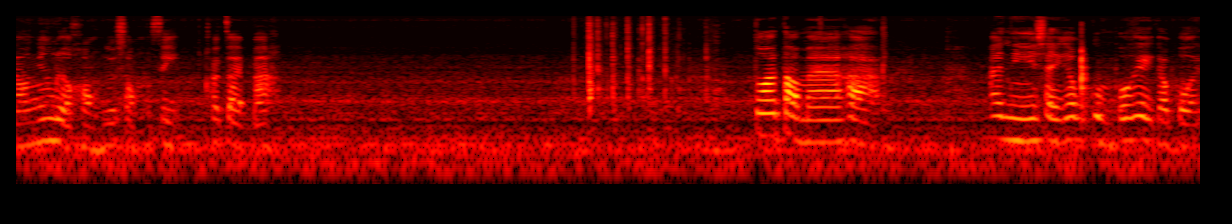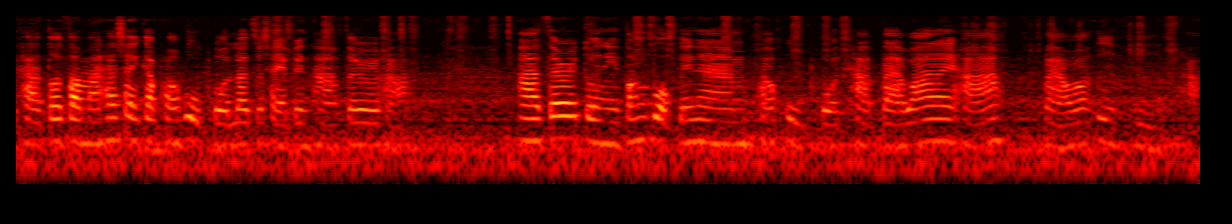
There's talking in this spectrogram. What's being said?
น้องยังเหลือของอยู่สองสิ่งเข้าใจปะตัวต่อมาค่ะ อันนี้ใช้กับกลุ่มพวกเอกพจน์ค่ะ ตัวต่อมาถ้าใช้กับพหูพจน์เราจะใช้เป็น after ค่ะ after ตัวนี้ต้องบวกด้วยนามพหูพจน์ค่ะ แปลว่าอะไรคะ แปลว่าอื่นๆค่ะ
